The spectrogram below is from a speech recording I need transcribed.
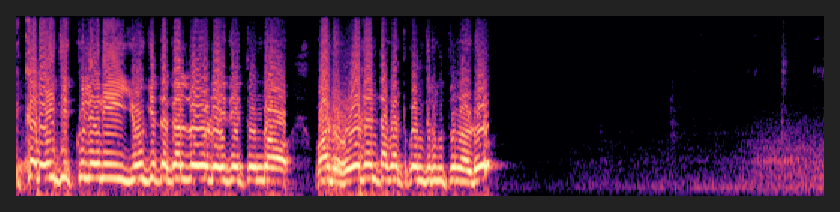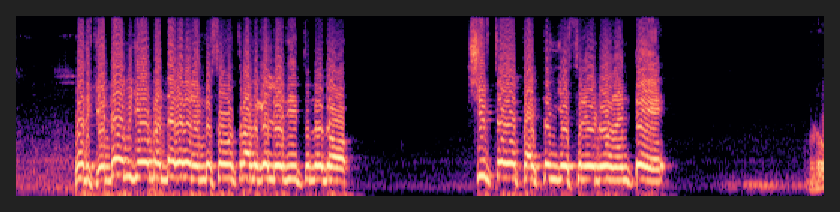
ఎక్కడ ఏ దిక్కు లేని యోగ్యత గల్లోడు ఏదైతే ఉందో వాడు రోడంట పట్టుకొని తిరుగుతున్నాడు. వాడు కిడ్నాప్ చేయబడ్డా కదా రెండు సంవత్సరాలుగా వెళ్ళి ఏదైతే షిఫ్ట్ అయ్యే ప్రయత్నం చేస్తున్నాడు అని అంటే ఇప్పుడు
